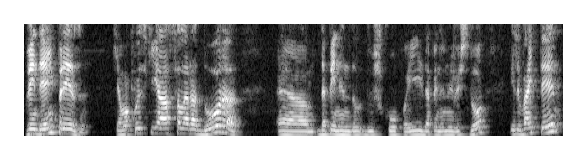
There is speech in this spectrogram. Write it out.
vender a empresa, que é uma coisa que a aceleradora, dependendo do, do escopo aí, dependendo do investidor, ele vai ter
